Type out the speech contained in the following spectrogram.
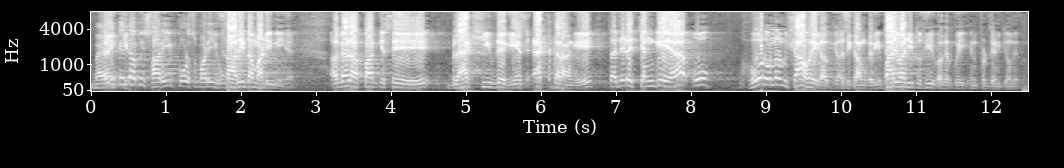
ਮੈਂ ਨਹੀਂ Thank you. ਕਹਿੰਦਾ ਵੀ ਸਾਰੀ ਪੁਲਿਸ ਮਾੜੀ ਹੋਊ ਸਾਰੀ ਤਾਂ ਮਾੜੀ ਨਹੀਂ ਹੈ। ਅਗਰ ਆਪਾਂ ਕਿਸੇ ਬਲੈਕ ਸ਼ੀਪ ਦੇ ਅਗੇਂਸਟ ਐਕਟ ਕਰਾਂਗੇ ਤਾਂ ਜਿਹੜੇ ਚੰਗੇ ਆ ਉਹ ਹੋਰ ਉਹਨਾਂ ਨੂੰ ਸ਼ਾਹ ਹੋਏਗਾ ਕਿ ਅਸੀਂ ਕੰਮ ਕਰੀਏ। ਬਾਜਵਾ ਜੀ ਤੁਸੀਂ ਅਗਰ ਕੋਈ ਇਨਪੁਟ ਦੇਣੀ ਚਾਹੁੰਦੇ ਹੋ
